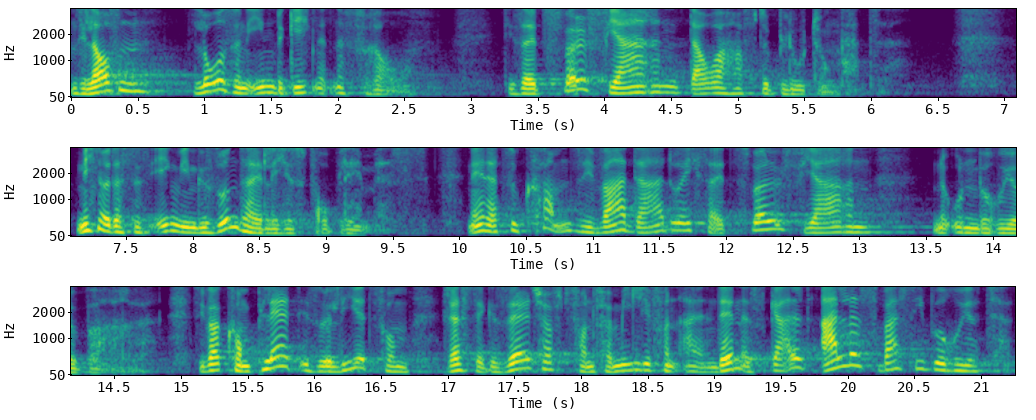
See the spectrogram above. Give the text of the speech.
Und sie laufen los und ihnen begegnet eine Frau, die seit zwölf Jahren dauerhafte Blutung hatte. Nicht nur, dass das irgendwie ein gesundheitliches Problem ist. Nee, dazu kommt, sie war dadurch seit zwölf Jahren eine Unberührbare. Sie war komplett isoliert vom Rest der Gesellschaft, von Familie, von allen. Denn es galt, alles, was sie berührt hat,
